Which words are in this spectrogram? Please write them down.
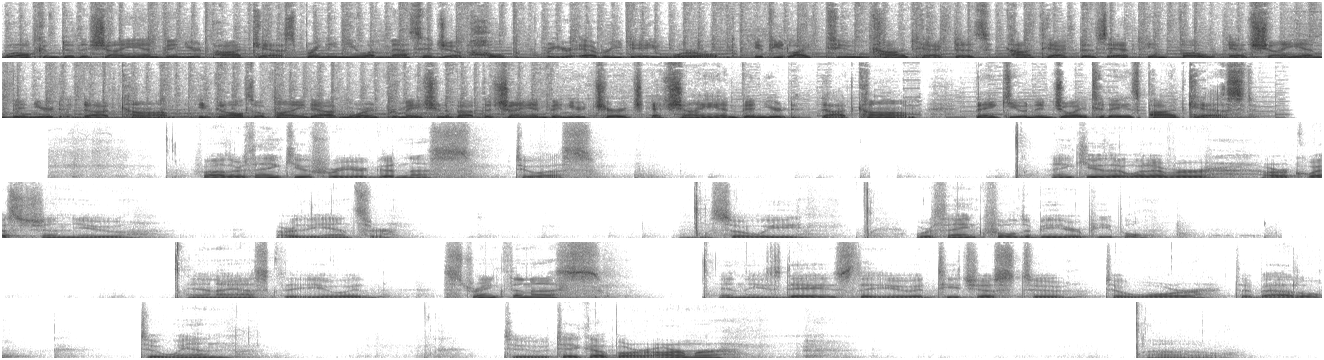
Welcome to the Cheyenne Vineyard Podcast, bringing you a message of hope for your everyday world. If you'd like to contact us, contact us at info at cheyennevineyard.com. You can also find out more information about the Cheyenne Vineyard Church at cheyennevineyard.com. Thank you and enjoy today's podcast. Father, thank you for your goodness to us. Thank you that whatever our question, you are the answer. So we, we're thankful to be your people. And I ask that you would strengthen us in these days, that you would teach us to, to war, to battle, to win, to take up our armor. Uh,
